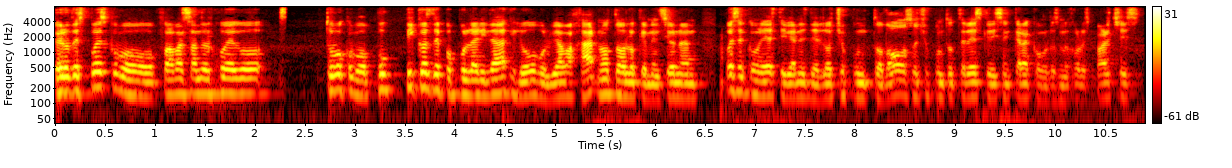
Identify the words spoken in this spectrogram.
Pero después, como fue avanzando el juego, tuvo como picos de popularidad y luego volvió a bajar, ¿no? Todo lo que mencionan, pues en comunidades tibianas del 8.2, 8.3, que dicen que era como los mejores parches,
